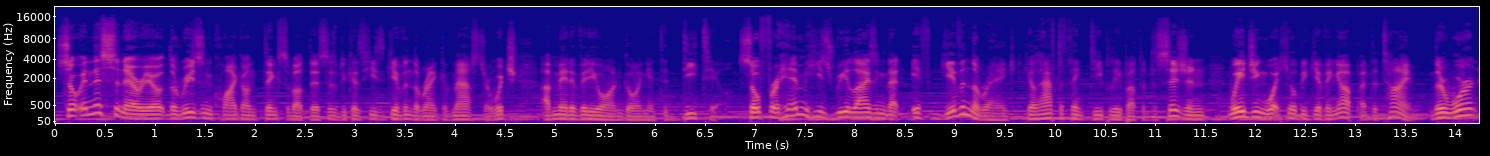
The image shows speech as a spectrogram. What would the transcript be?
So, in this scenario, the reason Qui Gon thinks about this is because he's given the rank of master, which I've made a video on going into detail. So, for him, he's realizing that if given the rank, he'll have to think deeply about the decision, waging what he'll be giving up at the time. There weren't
